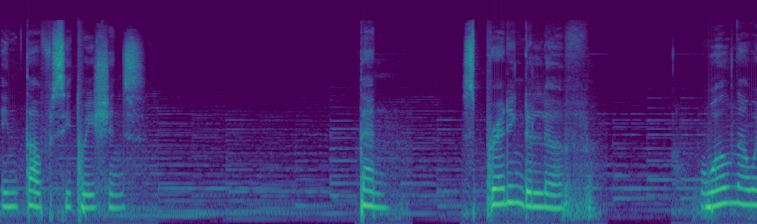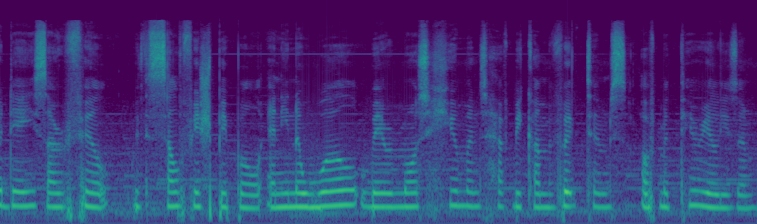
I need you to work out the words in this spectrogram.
in tough situations. 10. Spreading the love. World nowadays are filled with selfish people and in a world where most humans have become victims of materialism.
